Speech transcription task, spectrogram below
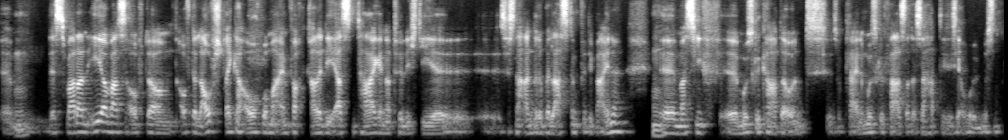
Ähm, mhm. Das war dann eher was auf der, auf der Laufstrecke auch, wo man einfach gerade die ersten Tage natürlich die, äh, es ist eine andere Belastung für die Beine, mhm. äh, massiv äh, Muskelkater und so kleine Muskelfaser, das er hat, die sich erholen müssen.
